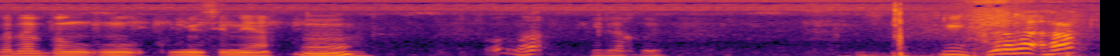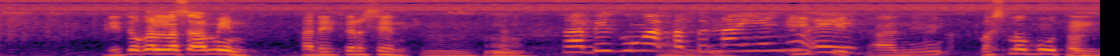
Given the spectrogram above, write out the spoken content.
Parang itong kuminsin niya. Hmm? Oo nga. Hilak ko. Yun na nga ha. Dito ka lang sa amin. 100%. Oh. Sabi ko nga, patunayan nyo eh. Mas mabuti.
